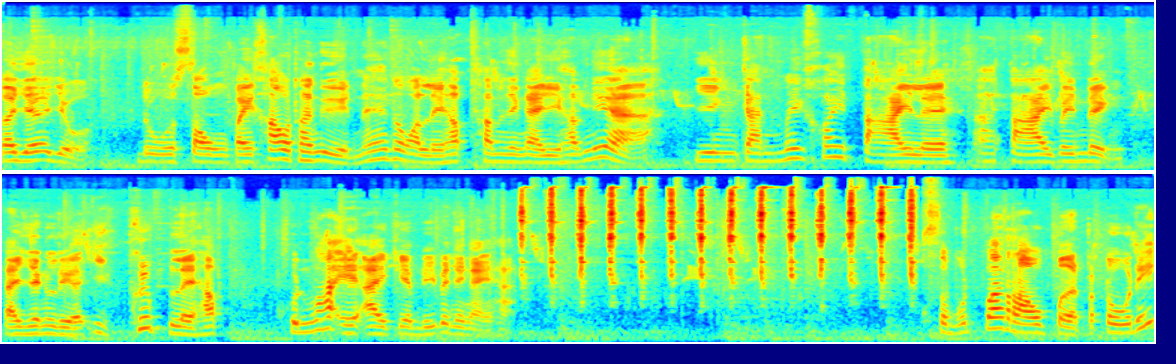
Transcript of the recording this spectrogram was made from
ก็เยอะอยู่ ดูทรงไปเข้าทางอื่นแน่นอนเลยครับทำยังไงดีครับเนี่ยยิงกันไม่ค่อยตายเลยอะตายไปหนึ่งแต่ยังเหลืออีกพึบเลยครับ คุณว่า AI เกมนี้เป็นยังไงฮะ สมมติว่าเราเปิดประตูนี้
